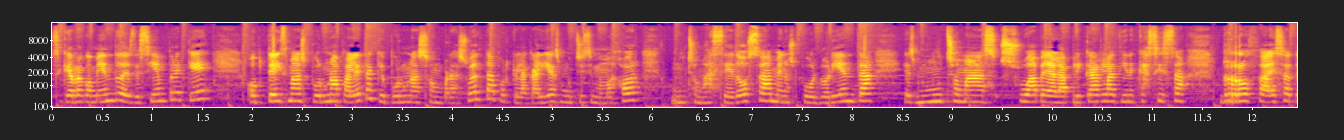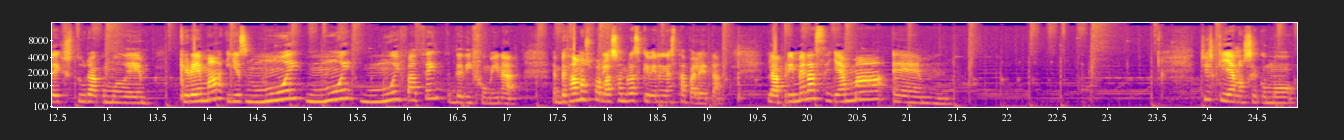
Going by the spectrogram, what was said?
Así que recomiendo desde siempre que optéis más por una paleta que por una sombra suelta, porque la calidad es muchísimo mejor, mucho más sedosa, menos polvorienta, es mucho más suave al aplicarla, tiene casi esa roza, esa textura como de crema y es muy, muy, muy fácil de difuminar. Empezamos por las sombras que vienen en esta paleta. La primera se llama... Eh... Yo es que ya no sé cómo...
